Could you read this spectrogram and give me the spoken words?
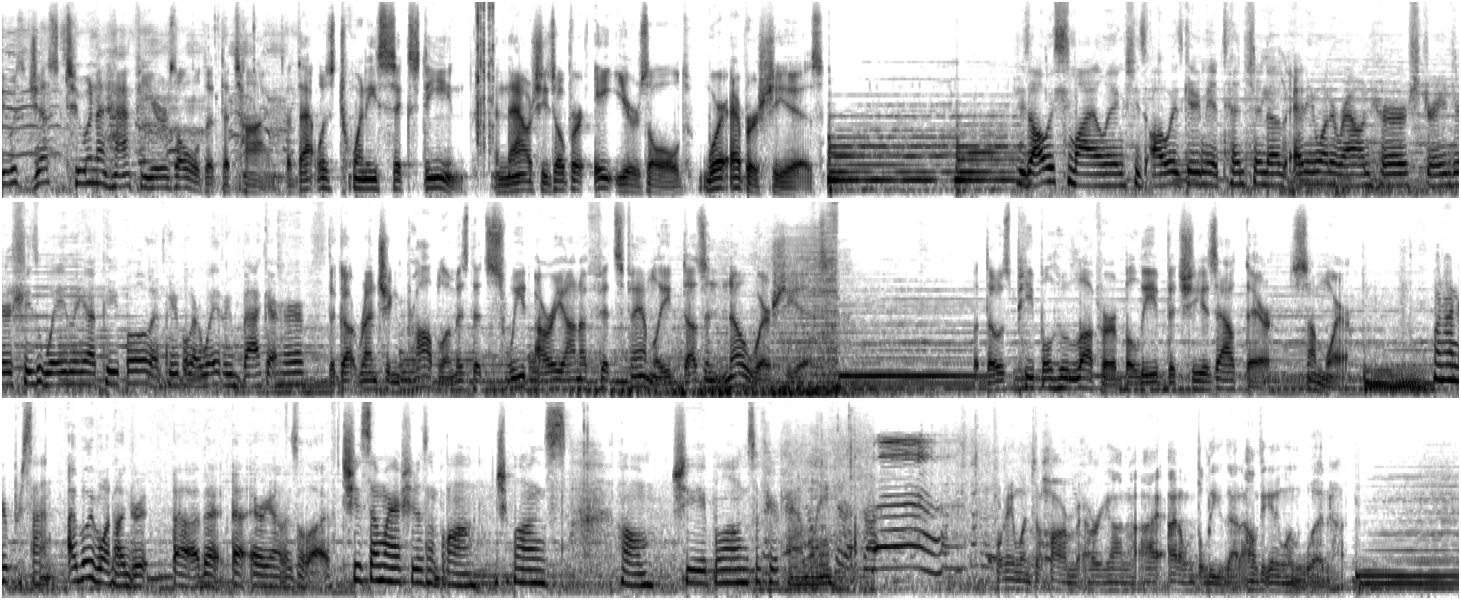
She was just two and a half years old at the time, but that was 2016. And now she's over eight years old, wherever she is. She's always smiling. She's always getting the attention of anyone around her, strangers. She's waving at people, and people are waving back at her. The gut wrenching problem is that sweet Arianna Fitts family doesn't know where she is. But those people who love her believe that she is out there somewhere. 100%. I believe 100 uh, that uh, Arianna's alive. She's somewhere she doesn't belong. She belongs home. She belongs with her family. For anyone to harm Arianna, I, I don't believe that. I don't think anyone would.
